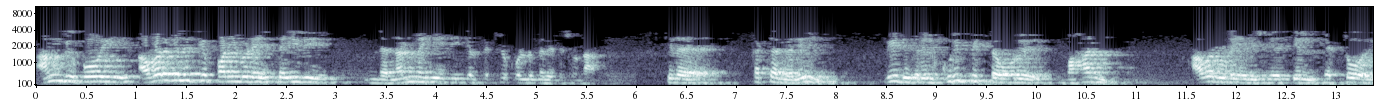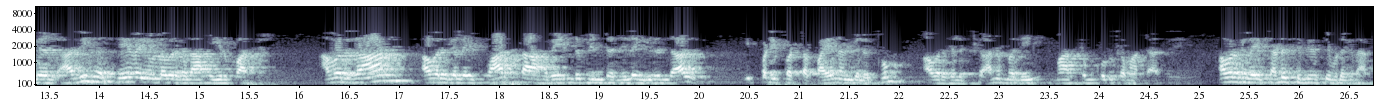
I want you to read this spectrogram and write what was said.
அங்கு போய் அவர்களுக்கு பணிவிடை செய்து இந்த நன்மையை நீங்கள் பெற்றுக் கொள்ளுங்கள் என்று சொன்னார். சில கட்டங்களில் வீடுகளில் குறிப்பிட்ட ஒரு மகன் அவருடைய விஷயத்தில் பெற்றோர்கள் அதிக தேவையுள்ளவர்களாக இருப்பார்கள். அவர்தான் அவர்களை பார்த்தாக வேண்டும் என்ற நிலை இருந்தால் இப்படிப்பட்ட பயணங்களுக்கும் அவர்களுக்கு அனுமதி மார்க்கம் கொடுக்க மாட்டார்கள். அவர்களை தடுத்து நிறுத்தி விடுகிறார்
